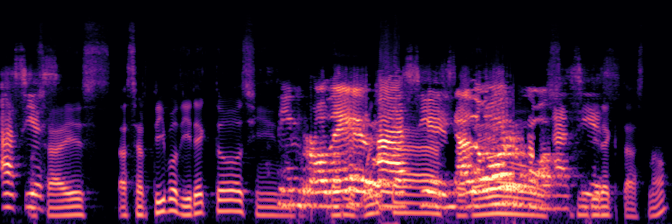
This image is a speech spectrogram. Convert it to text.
Así es. O sea, es asertivo, directo, sin. Sin rodeos. Así es. Sin adornos. Así directas, ¿no?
